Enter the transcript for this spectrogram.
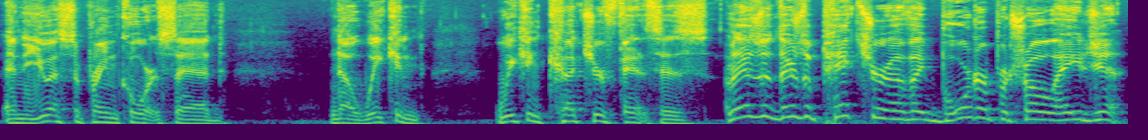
and the U.S. Supreme Court said, "No, we can, we can cut your fences." I mean, there's a, there's a picture of a border patrol agent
